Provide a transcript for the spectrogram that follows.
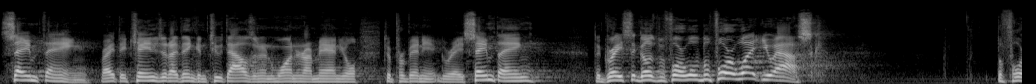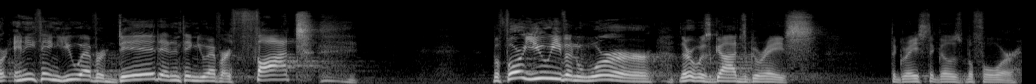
Same thing, right? They changed it, I think, in 2001 in our manual to prevenient grace. Same thing. The grace that goes before. Well, before what, you ask? Before anything you ever did, anything you ever thought, before you even were, there was God's grace, the grace that goes before.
